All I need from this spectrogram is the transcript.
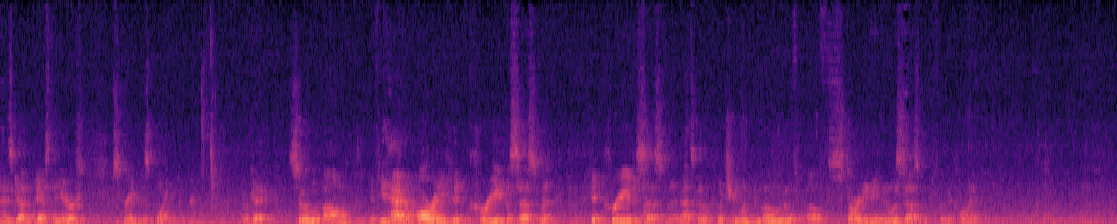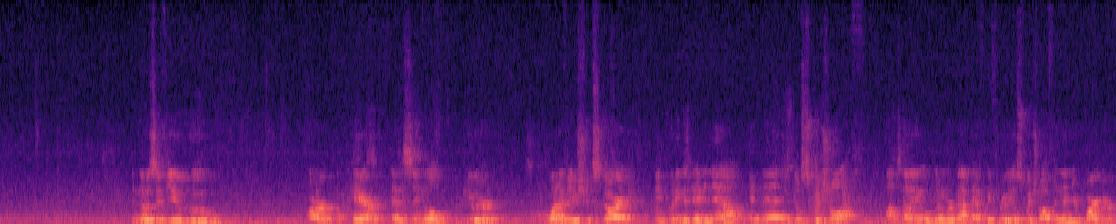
has gotten past the error screen at this point? Okay, so um, if you haven't already hit create assessment, hit create assessment, and that's going to put you in the mode of, of starting a new assessment for the client. And those of you who are a pair at a single computer, one of you should start inputting the data now, and then you'll switch off. I'll tell you when we're about halfway through, you'll switch off, and then your partner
